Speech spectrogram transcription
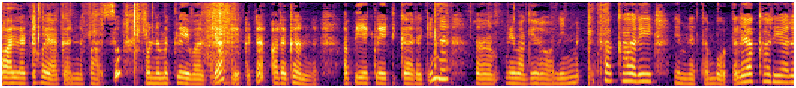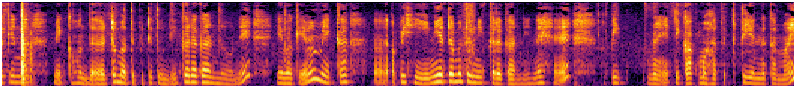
ඔයාලට හොයාගන්න පහසු ඔන්නම ක්ලේ වර්ගයක් එකට අරගන්න. අපි ඒ ක්ලේ ටික අරගෙන මේ වගේ රෝලින් එකක් හරි එහෙම නැත්නම් බෝතලයක් හරි අරගෙන මේක හොඳට මතු පිට තුනී කරගන්න ඕනේ. ඒ වගේම මේක අපි හීනියටම තුනී කරගන්නේ නැහැ. අපි මේ ටිකක් මහතට තියෙන්න තමයි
